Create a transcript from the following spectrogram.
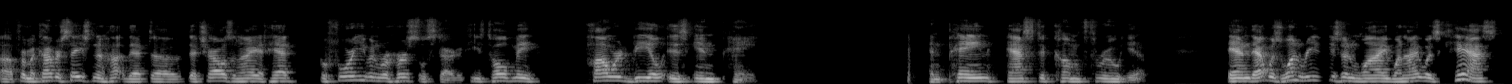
uh, from a conversation that that uh, that Charles and I had had before even rehearsal started. He's told me Howard Beale is in pain. And pain has to come through him. And that was one reason why when I was cast,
